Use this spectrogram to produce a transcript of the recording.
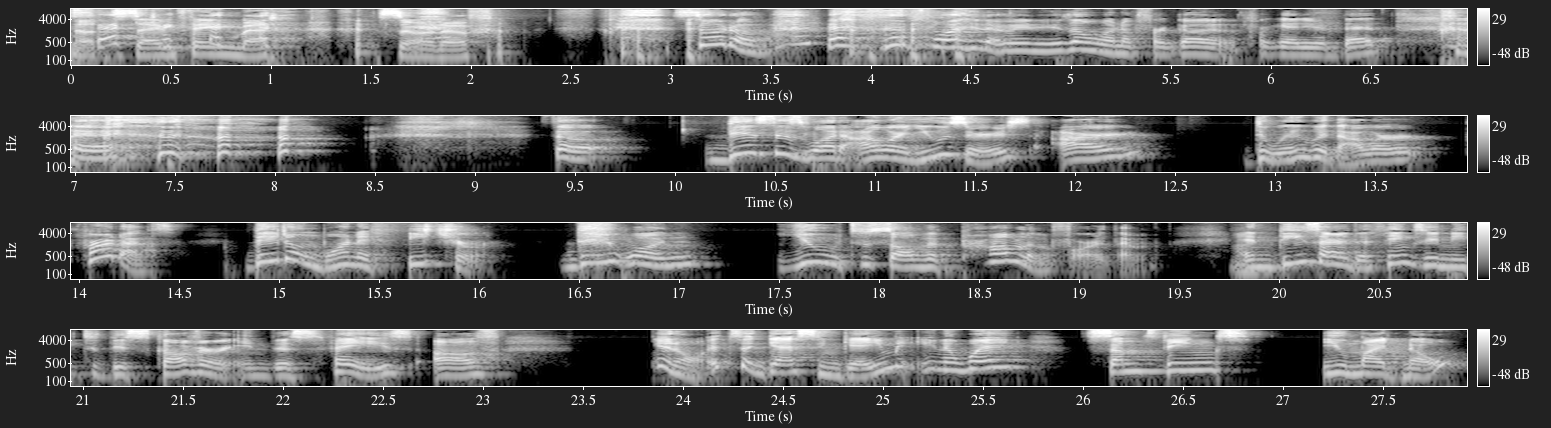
Not the same thing, but sort of. sort of. That's the point. I mean, you don't want to forget forget your debt. so this is what our users are doing with our products. They don't want a feature. They want you to solve a problem for them. Mm. And these are the things you need to discover in this phase of, you know, it's a guessing game in a way. Some things you might know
